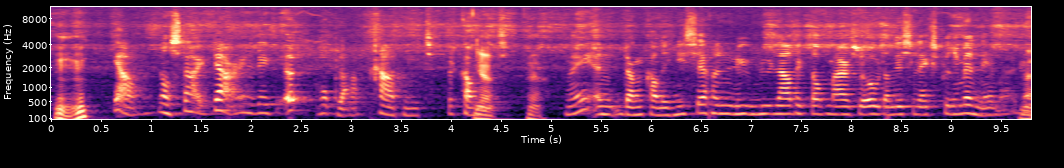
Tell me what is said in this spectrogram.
Mhm. Ja, dan sta ik daar en dan denk ik, eh, hopla, gaat niet. Dat kan Ja, niet. ja. Nee, en dan kan ik niet zeggen, nu, nu laat ik dat maar zo, dan is het een experiment. Nee, maar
